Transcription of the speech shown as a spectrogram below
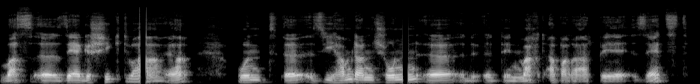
was äh, sehr geschickt war. Ja. Und äh, sie haben dann schon den Machtapparat besetzt.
